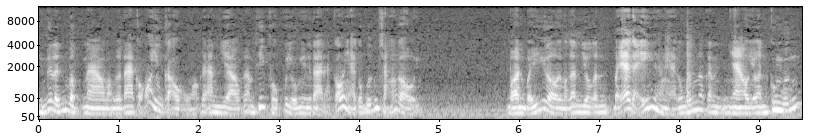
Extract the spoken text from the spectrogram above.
những cái lĩnh vực nào mà người ta có nhu cầu một cái anh vào cái anh thuyết phục ví dụ như người ta đã có nhà cung ứng sẵn rồi bền bỉ rồi mà anh vô anh bẻ gãy, thằng nhà cung ứng nó anh nhào vô anh cung ứng.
